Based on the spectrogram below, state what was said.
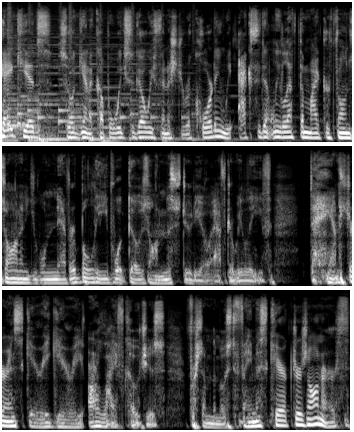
Okay, kids. So, again, a couple weeks ago, we finished a recording. We accidentally left the microphones on, and you will never believe what goes on in the studio after we leave. The hamster and Scary Gary are life coaches for some of the most famous characters on earth,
